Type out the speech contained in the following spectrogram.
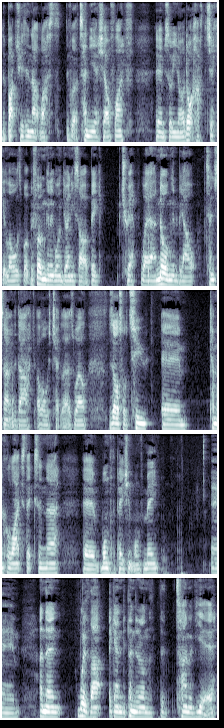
The batteries in that last. They've got a ten year shelf life. Um, so you know I don't have to check it loads. But before I'm going to go and do any sort of big trip where I know I'm going to be out, potentially out in the dark, I'll always check that as well. There's also two um, chemical light sticks in there. Um, one for the patient, one for me. Um, and then with that, again, depending on the, time of year,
